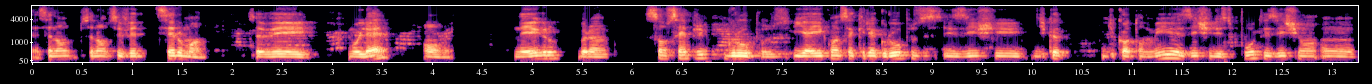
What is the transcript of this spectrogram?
você não, você não se vê ser humano, você vê mulher, homem, negro, branco, são sempre grupos, e aí quando você cria grupos, existe dicotomia, existe disputa, existe um, um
